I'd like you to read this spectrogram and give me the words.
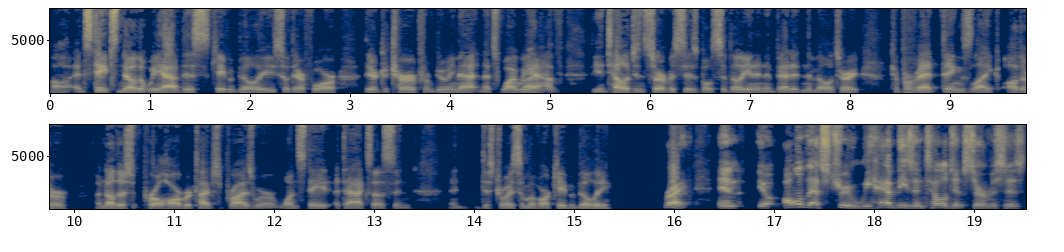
Uh, and states know that we have this capability, so therefore they're deterred from doing that. And that's why we right. have the intelligence services, both civilian and embedded in the military, to prevent things like other another Pearl Harbor type surprise where one state attacks us and and destroys some of our capability. Right. And you know, all of that's true. We have these intelligence services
